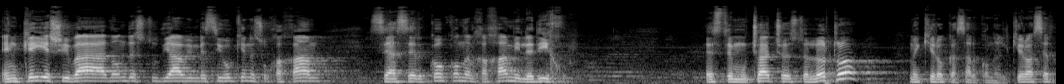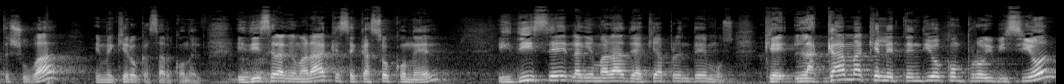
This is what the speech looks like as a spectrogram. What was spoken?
En qué yeshiva, dónde estudiaba, investigó quién es su jajam. Se acercó con el jajam y le dijo, este muchacho, esto, el otro, me quiero casar con él. Quiero hacerte shubá y me quiero casar con él. Y dice la Gemara que se casó con él. Y dice la Gemara, de aquí aprendemos que la cama que le tendió con prohibición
